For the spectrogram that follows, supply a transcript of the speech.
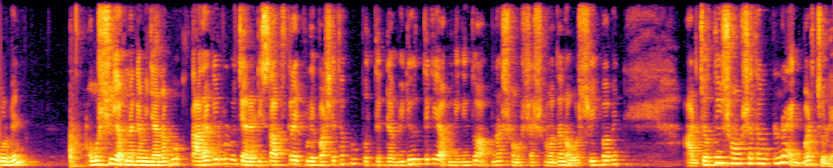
করবেন? অবশ্যই আপনাকে আমি জানাব। তার আগে বলব, চ্যানেলটি সাবস্ক্রাইব করে পাশে থাকুন। প্রত্যেকটা ভিডিও থেকে আপনি কিন্তু আপনার সমস্যার সমাধান অবশ্যই পাবেন। আর যতই সমস্যা থাকুক না একবার চলে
